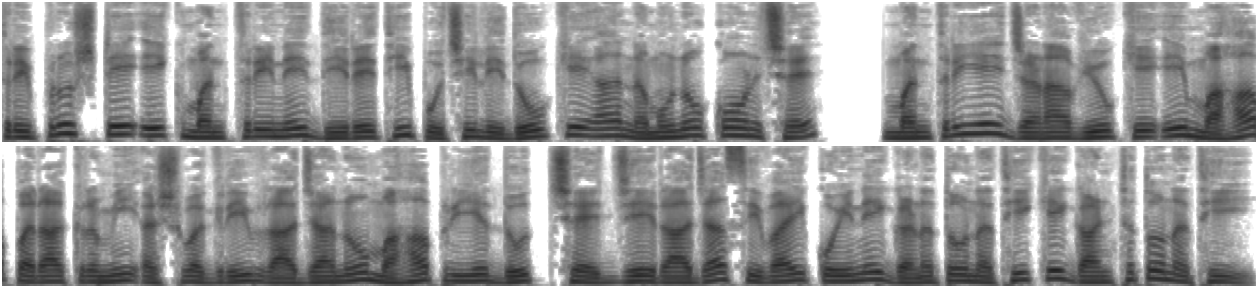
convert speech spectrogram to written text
ત્રિપૃષ્ટે એક મંત્રીને ધીરેથી પૂછી લીધું કે આ નમૂનો કોણ છે? મંત્રીએ જણાવ્યું કે એ મહાપરાક્રમી અશ્વગ્રીવ રાજાનો મહાપ્રિય દૂત છે જે રાજા સિવાય કોઈને ગણતો નથી કે ગાંઠતો નથી.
